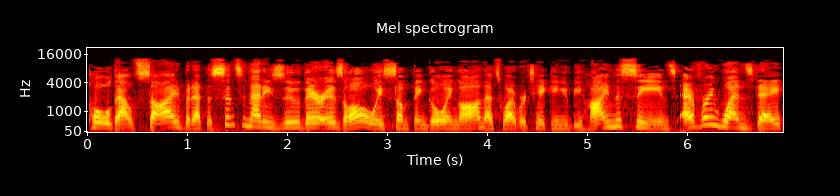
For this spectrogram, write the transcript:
cold outside, but at the Cincinnati Zoo, there is always something going on. That's why we're taking you behind the scenes every Wednesday.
